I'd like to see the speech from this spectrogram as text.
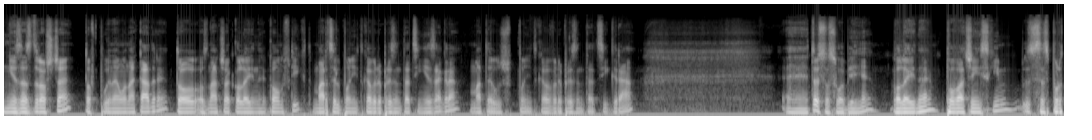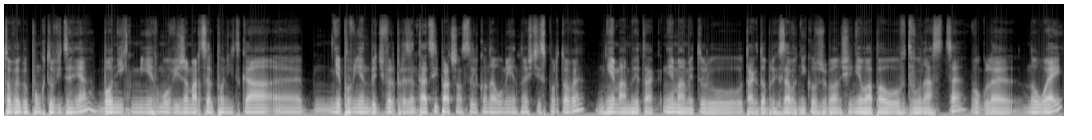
Nie zazdroszczę, to wpłynęło na kadrę, to oznacza kolejny konflikt. Marcel Ponitka w reprezentacji nie zagra, Mateusz Ponitka w reprezentacji gra. E, To jest osłabienie kolejne po Waczyńskim ze sportowego punktu widzenia, bo nikt mi nie wmówi, że Marcel Ponitka e, nie powinien być w reprezentacji, patrząc tylko na umiejętności sportowe. Nie mamy, tak, nie mamy tylu tak dobrych zawodników, żeby on się nie łapał w dwunastce, w ogóle no way.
